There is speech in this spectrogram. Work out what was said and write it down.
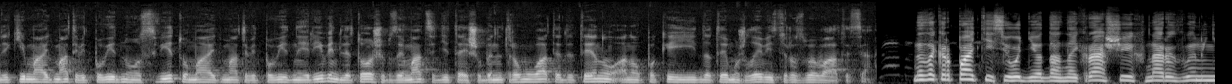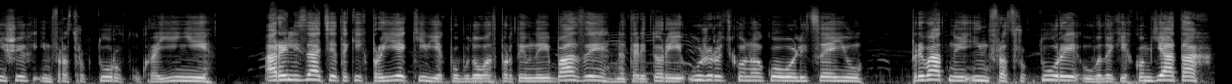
які мають мати відповідну освіту, мають мати відповідний рівень для того, щоб займатися дітей, щоб не травмувати дитину, а навпаки, їй дати можливість розвиватися. На Закарпатті сьогодні одна з найкращих, найрозвиненіших інфраструктур в Україні. А реалізація таких проєктів, як побудова спортивної бази на території Ужгородського наукового ліцею, приватної інфраструктури у великих ком'ятах,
